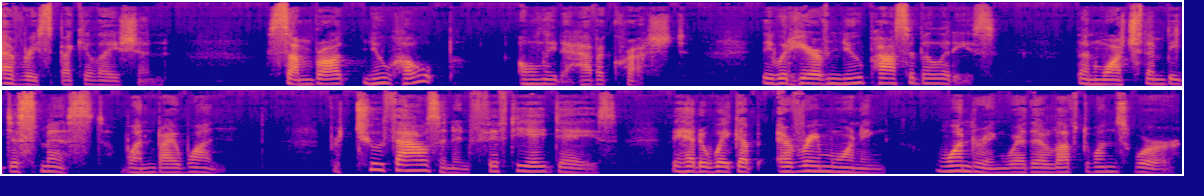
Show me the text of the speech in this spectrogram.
every speculation. Some brought new hope, only to have it crushed. They would hear of new possibilities, then watch them be dismissed one by one. For 2,058 days, they had to wake up every morning wondering where their loved ones were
